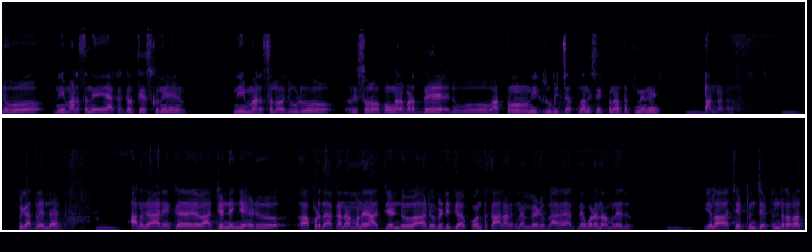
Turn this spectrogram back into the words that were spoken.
నువ్వు నీ మనసుని ఏకాగ్రత చేసుకుని నీ మనసులో చూడు విశ్వరూపం కనపడద్ది నువ్వు మొత్తం నీకు చూపించేస్తున్నాను ఈ శక్తిని అంతటిని ఉమ్, అన్నాడు. ఉమ్, మీకు అర్థమైందా? అనగానే అర్జునుడు ఏం చేశాడు? అప్పుడు దాకా నమ్మని అర్జునుడు ఆటోమేటిక్గా కొంతకాలానికి నమ్మాడు. వెంటనే కూడా నమ్మలేదు. ఇలా చెప్పిన చెప్పిన తర్వాత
